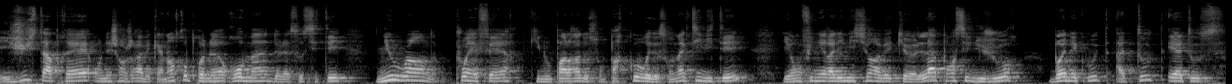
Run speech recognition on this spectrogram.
Et juste après, on échangera avec un entrepreneur, Romain, de la société newround.fr, qui nous parlera de son parcours et de son activité. Et on finira l'émission avec euh, la pensée du jour. Bonne écoute à toutes et à tous.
